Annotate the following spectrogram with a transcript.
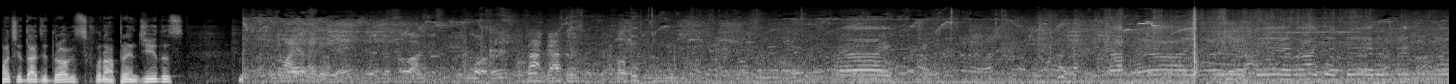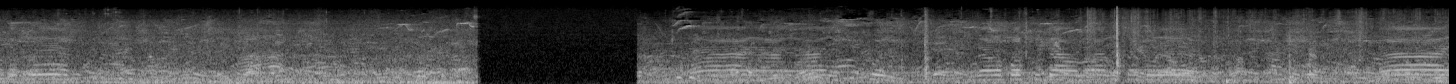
Quantidade de drogas que foram apreendidas. Ai. Ai, ai, ai, tá. Ai, ai, ai, que coisa. Não, eu posso cuidar logo, tá doendo. Ai.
